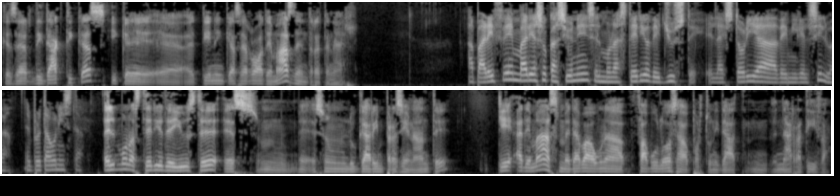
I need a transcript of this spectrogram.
que ser didácticas y que eh, tienen que hacerlo además de entretener. Aparece en varias ocasiones el monasterio de Yuste, en la historia de Miguel Silva, el protagonista. El monasterio de Yuste es, mm, es un lugar impresionante que además me daba una fabulosa oportunidad mm, narrativa.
